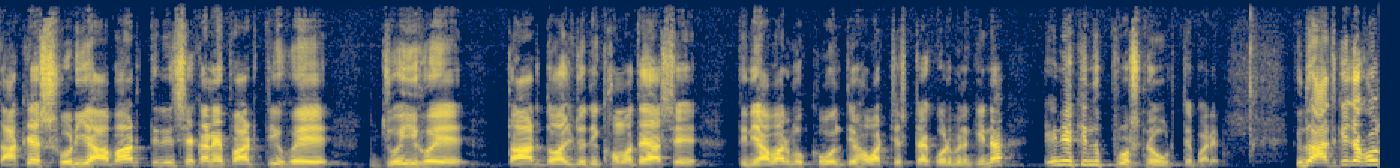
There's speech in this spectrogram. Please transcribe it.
তাকে সরিয়ে আবার তিনি সেখানে প্রার্থী হয়ে, জয়ী হয়ে তার দল যদি ক্ষমতায় আসে তিনি আবার মুখ্যমন্ত্রী হওয়ার চেষ্টা করবেন কিনা এ নিয়ে কিন্তু প্রশ্ন উঠতে পারে। কিন্তু আজকে যখন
